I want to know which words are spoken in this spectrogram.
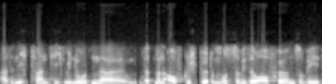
Also nicht 20 Minuten, da wird man aufgespürt und muss sowieso aufhören, so wie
